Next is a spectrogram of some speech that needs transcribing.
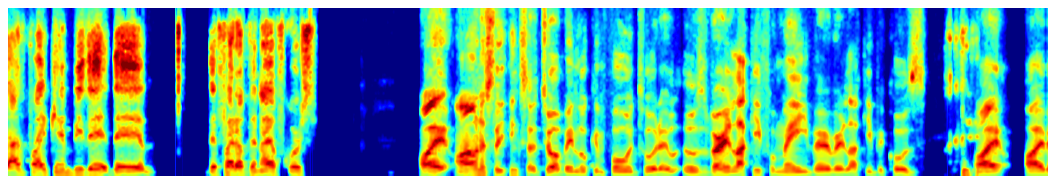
that fight can be the the the fight of the night, of course. I, I honestly think so too. I've been looking forward to it. It, it was very lucky for me, very very lucky because I I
